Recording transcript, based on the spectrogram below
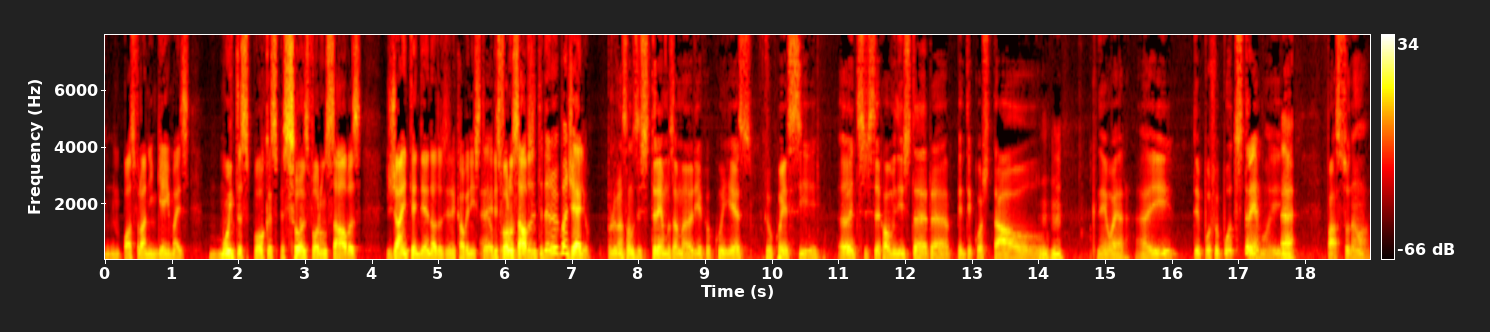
não posso falar ninguém, mas muitas poucas pessoas foram salvas já entendendo a doutrina calvinista. É, Eles foram salvos entendendo o evangelho. O problema são os extremos. A maioria que eu conheço, que eu conheci antes de ser calvinista, era pentecostal, Uhum. que nem eu era. Aí depois foi pro outro extremo. Aí É. passou, não,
